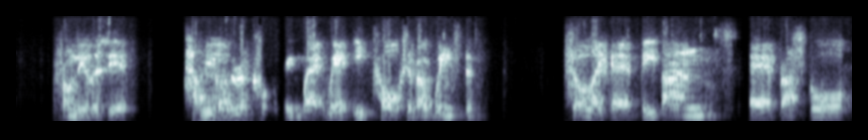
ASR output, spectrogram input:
from the other day. Have you got the recording where, where he talks about Winston? So like uh, B bands, uh, Brasco,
